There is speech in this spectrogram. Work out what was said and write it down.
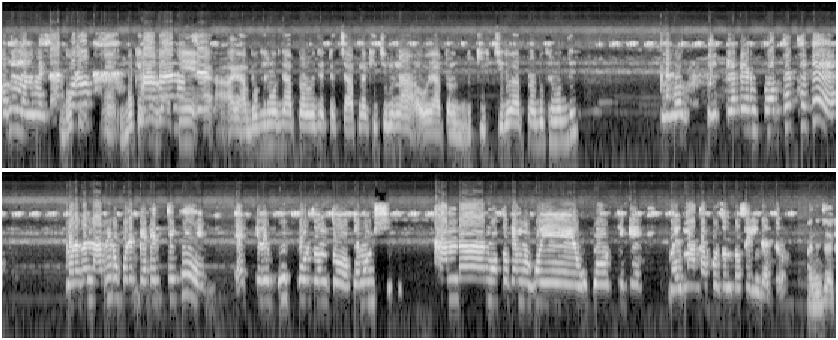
কমই হয় বুকের মধ্যে আপনি বুকের মধ্যে আপনার ওই যে একটা চাপ না কি ছিল না ওই আপনার কি ছিল আপনার বুকের মধ্যে? মানে এই পেটের মধ্যে থেকে মনে করেন নাভির উপরে পেটের থেকে একেবারে বুক পর্যন্ত কেমন ঠান্ডার মতো কেমন হয়ে উপর থেকে মাথা পর্যন্ত চলে যেত। যাক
